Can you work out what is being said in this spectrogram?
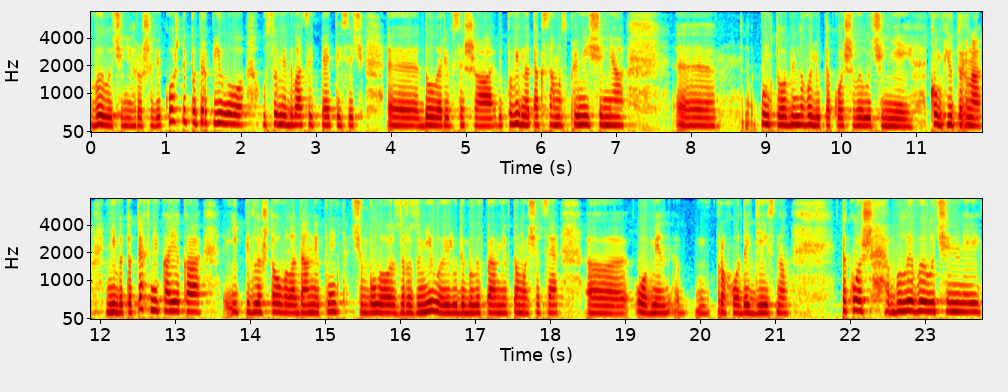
вилучені грошові кошти потерпілого у сумі 25 тисяч е, доларів США. Відповідно, так само з приміщення. е, Пункту обміну валют також вилучені комп'ютерна нібито техніка, яка і підлаштовувала даний пункт, щоб було зрозуміло, і люди були впевнені в тому, що це обмін проходить дійсно. Також були вилучені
